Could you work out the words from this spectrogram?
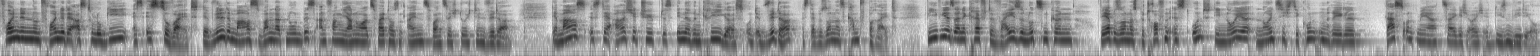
Freundinnen und Freunde der Astrologie, es ist soweit. Der wilde Mars wandert nun bis Anfang Januar 2021 durch den Widder. Der Mars ist der Archetyp des inneren Kriegers und im Widder ist er besonders kampfbereit. Wie wir seine Kräfte weise nutzen können, wer besonders betroffen ist und die neue 90-Sekunden-Regel, das und mehr zeige ich euch in diesem Video.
